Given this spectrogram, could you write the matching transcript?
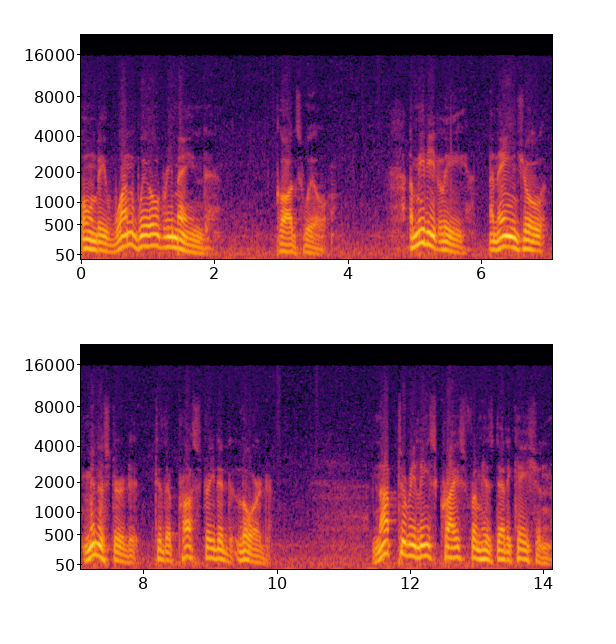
only one will remained God's will. Immediately, an angel ministered to the prostrated Lord, not to release Christ from his dedication,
